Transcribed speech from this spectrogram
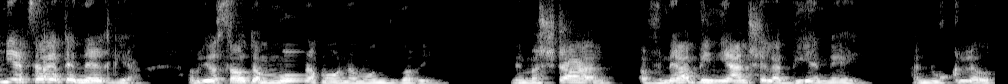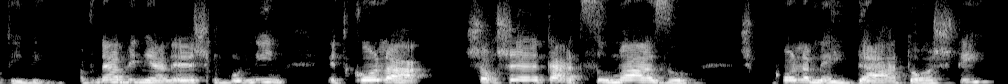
מייצרת אנרגיה, אבל היא עושה עוד המון המון המון דברים. למשל, אבני הבניין של ה-DNA, הנוקלאוטידים. אבני הבניין, אלה שבונים את כל השרשרת העצומה הזאת, של כל המידע התורשתי,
